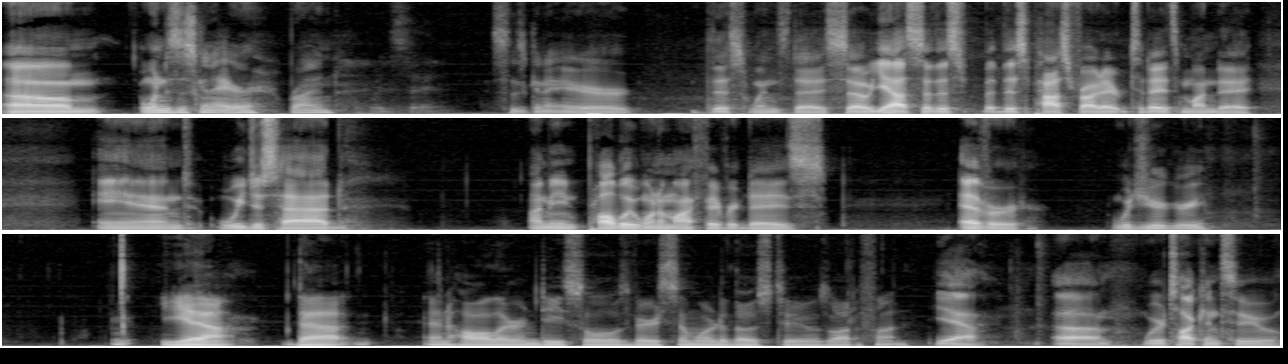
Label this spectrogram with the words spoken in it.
Um, when is this going to air, Brian? Wednesday. This is going to air this Wednesday. So yeah, so this this past Friday, today it's Monday, and we just had, I mean, probably one of my favorite days ever. Would you agree? Yeah, that and Holler and Diesel was very similar to those two. It was a lot of fun. Yeah. Um, we were talking to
